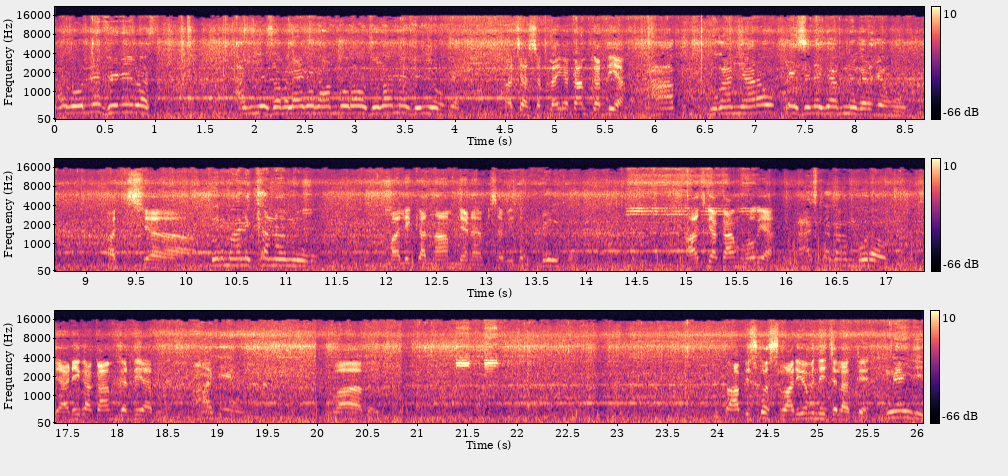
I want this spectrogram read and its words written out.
बस ओनली फ्री बस। अब ये सप्लाई का काम पूरा हो चुका मैं फ्री हो गया। अच्छा सप्लाई का काम कर दिया? आप दुकान जा रहा हूँ पैसे लेके अपने घर जाऊँगा। अच्छा। फिर मालिक का नाम लूँगा मालिक का नाम लेना है सभी तो। बिल्कुल। आज का काम हो गया? आज का काम पूरा हो गया। दिहाड़ी का काम कर दिया आपने? हाँ जी हाँ वाह भाई। तो आप इसको सवारियों में नहीं चलाते? हैं नहीं जी।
